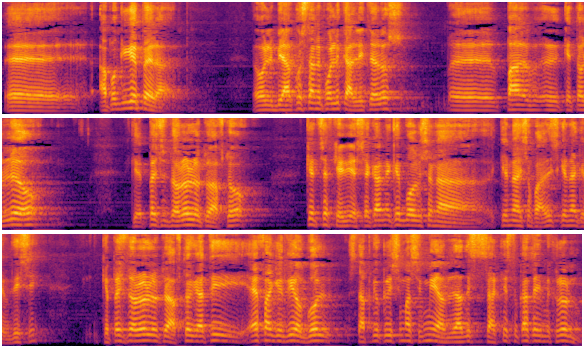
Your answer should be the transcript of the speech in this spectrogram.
Ε, από εκεί και πέρα, ο Ολυμπιακός ήταν πολύ καλύτερος ε, ε, και το λέω και παίζει το ρόλο του αυτό και τις ευκαιρίες έκανε και μπορούσε να, και να ισοφαρίσει και να κερδίσει. Και παίζει το ρόλο του αυτό γιατί έφαγε δύο γκολ στα πιο κρίσιμα σημεία, δηλαδή στις αρχές του κάθε ημιχρόνου.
